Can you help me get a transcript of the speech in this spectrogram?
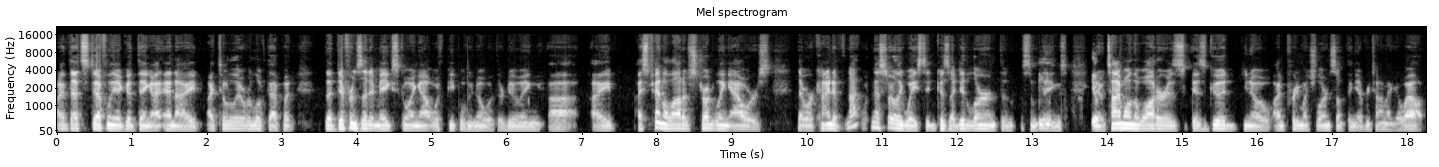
I, that's definitely a good thing. I, and I I totally overlooked that, but the difference that it makes going out with people who know what they're doing. Uh, I I spent a lot of struggling hours that were kind of not necessarily wasted because I did learn th- some mm-hmm. things. Yep. You know, time on the water is is good. You know, I pretty much learn something every time I go out.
